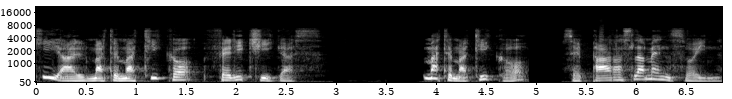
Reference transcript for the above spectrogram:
Cial matematico felicigas? Matematico separas la mensoin.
